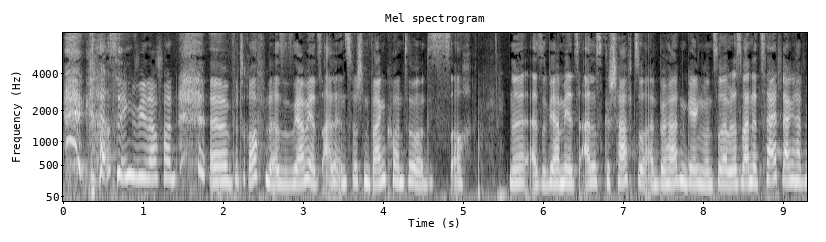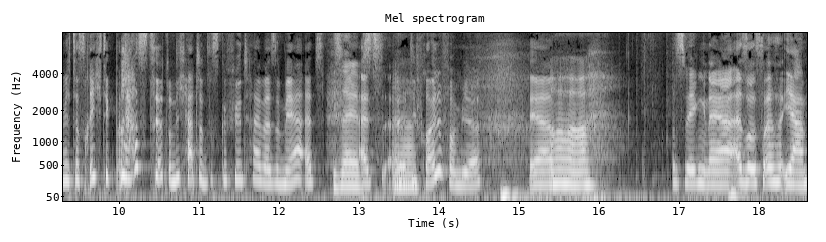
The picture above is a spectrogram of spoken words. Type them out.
krass irgendwie davon äh, betroffen. Also sie haben jetzt alle inzwischen Bankkonto und das ist auch Ne, also wir haben jetzt alles geschafft, so an Behördengängen und so, aber das war eine Zeit lang, hat mich das richtig belastet und ich hatte das Gefühl teilweise mehr als, Selbst, als äh, ja. die Freunde von mir. Ja, Ah, deswegen, naja, also es, äh, ja.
